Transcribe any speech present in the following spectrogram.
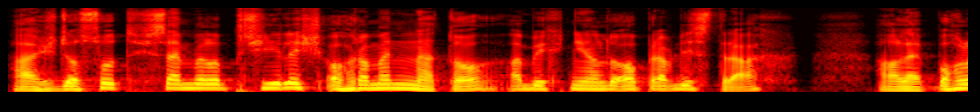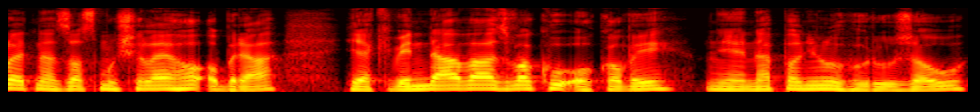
Až dosud jsem byl příliš ohromen na to, abych měl doopravdy strach, ale pohled na zasmušilého obra, jak vyndává z vaku okovy, mě naplnil hrůzou,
